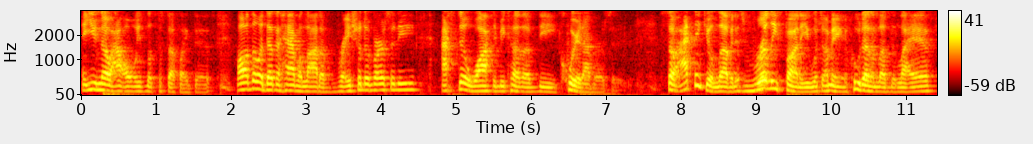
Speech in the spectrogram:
and you know, I always look for stuff like this. Although it doesn't have a lot of racial diversity, I still watch it because of the queer diversity. So I think you'll love it. It's really funny, which I mean, who doesn't love to laugh?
